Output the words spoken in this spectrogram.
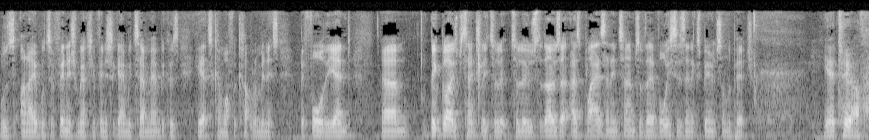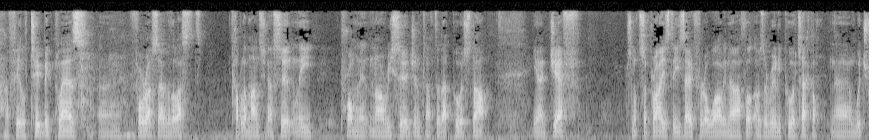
was unable to finish. We actually finished the game with 10 men because he had to come off a couple of minutes before the end. Um, big blows potentially to, to lose those as players and in terms of their voices and experience on the pitch. Yeah, two. I, feel two big players uh, for us over the last couple of months. You know, certainly prominent in our resurgent after that poor start. You know, Geoff. It's not surprised he's out for a while. You know, I thought that was a really poor tackle, uh, which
